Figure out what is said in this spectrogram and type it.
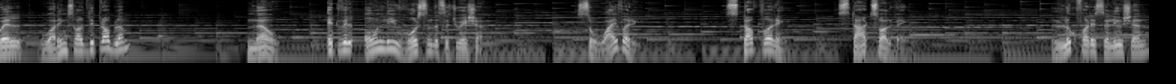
Will worrying solve the problem? No, it will only worsen the situation. So why worry? Stop worrying, start solving. Look for a solution,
